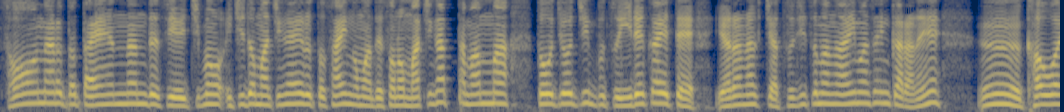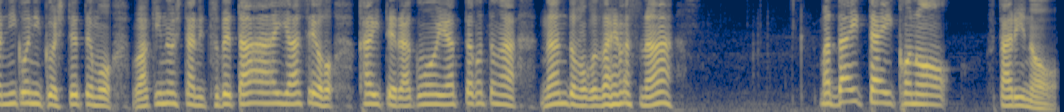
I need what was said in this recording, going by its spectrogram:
そうなると大変なんですよ。一度、一度間違えると最後までその間違ったまんま登場人物入れ替えてやらなくちゃ辻褄が合いませんからね。うん、顔はニコニコしてても、脇の下に冷たい汗をかいて落語をやったことが何度もございますな。まあ、大体この二人の、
